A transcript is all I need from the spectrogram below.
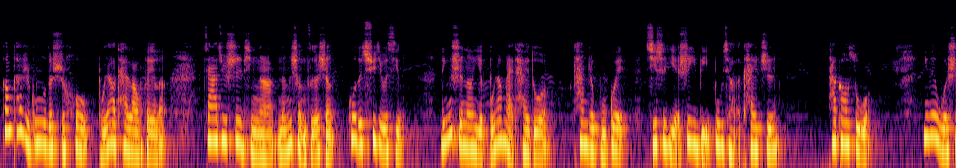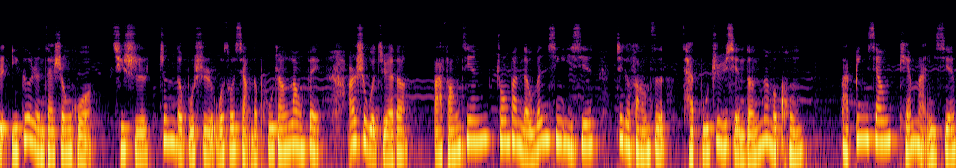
刚开始工作的时候不要太浪费了，家居饰品啊，能省则省，过得去就行。零食呢，也不要买太多，看着不贵，其实也是一笔不小的开支。他告诉我，因为我是一个人在生活，其实真的不是我所想的铺张浪费，而是我觉得把房间装扮的温馨一些，这个房子才不至于显得那么空。把冰箱填满一些，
